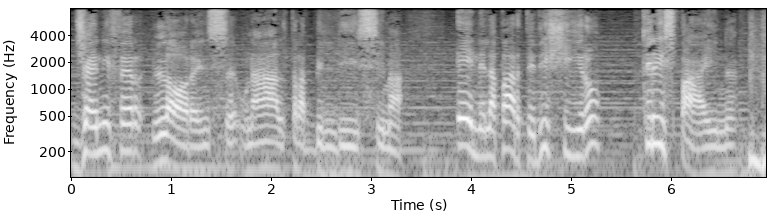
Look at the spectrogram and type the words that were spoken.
Jennifer Lawrence, un'altra bellissima, e nella parte di Shiro, Chris Pine.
